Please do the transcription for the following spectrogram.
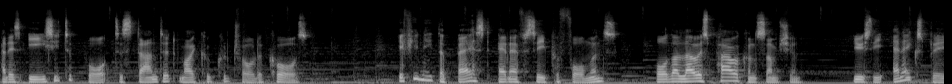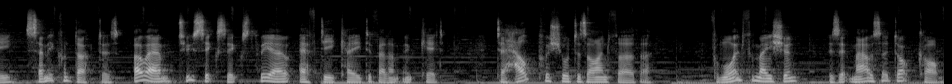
and is easy to port to standard microcontroller cores. If you need the best NFC performance or the lowest power consumption, use the NXP Semiconductors OM26630 FDK development kit to help push your design further. For more information, visit mouser.com.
